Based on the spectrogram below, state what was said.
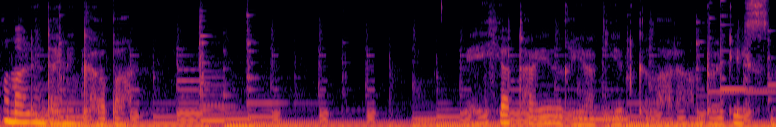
Spüre mal in deinen Körper. Welcher Teil reagiert gerade am deutlichsten?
